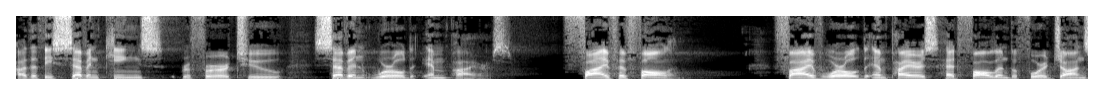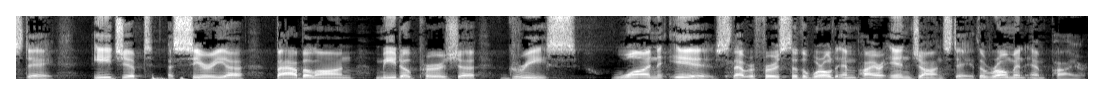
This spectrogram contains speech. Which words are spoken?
uh, that these seven kings refer to seven world empires. Five have fallen. Five world empires had fallen before John's day Egypt, Assyria, Babylon, Medo Persia, Greece. One is, that refers to the world empire in John's day, the Roman Empire.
